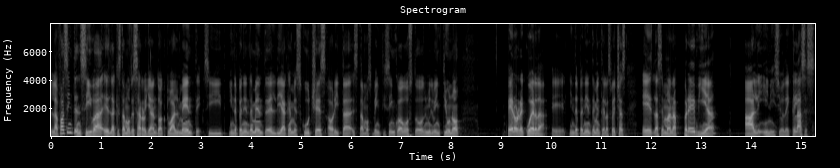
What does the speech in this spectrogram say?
La fase intensiva es la que estamos desarrollando actualmente. Si independientemente del día que me escuches, ahorita estamos 25 de agosto de 2021. Pero recuerda, eh, independientemente de las fechas, es la semana previa al inicio de clases.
